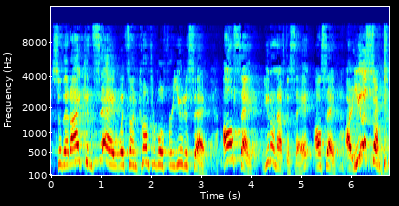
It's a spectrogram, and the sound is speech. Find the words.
so that I can say what's uncomfortable for you to say. I'll say it. You don't have to say it. I'll say, Are you surprised?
